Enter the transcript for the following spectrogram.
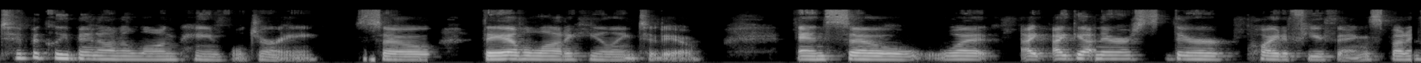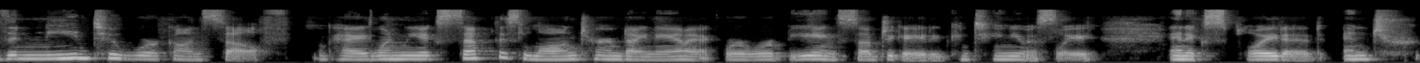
typically been on a long, painful journey. So they have a lot of healing to do. And so what I, I get there's there are quite a few things, but the need to work on self. Okay. When we accept this long-term dynamic where we're being subjugated continuously and exploited and tr-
